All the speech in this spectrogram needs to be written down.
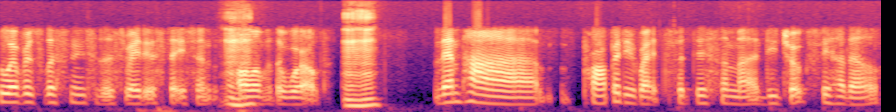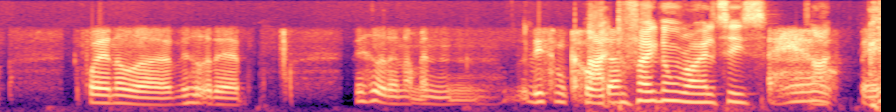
whoever's listening to this radio station mm-hmm. all over the world. mm-hmm. Hvem har property rights for det, som er de jokes, vi har lavet? Får jeg noget, øh, hvad hedder det, hvad hedder det, når man, ligesom Nej, coder? du får ikke nogen royalties. Bæv, Nej.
